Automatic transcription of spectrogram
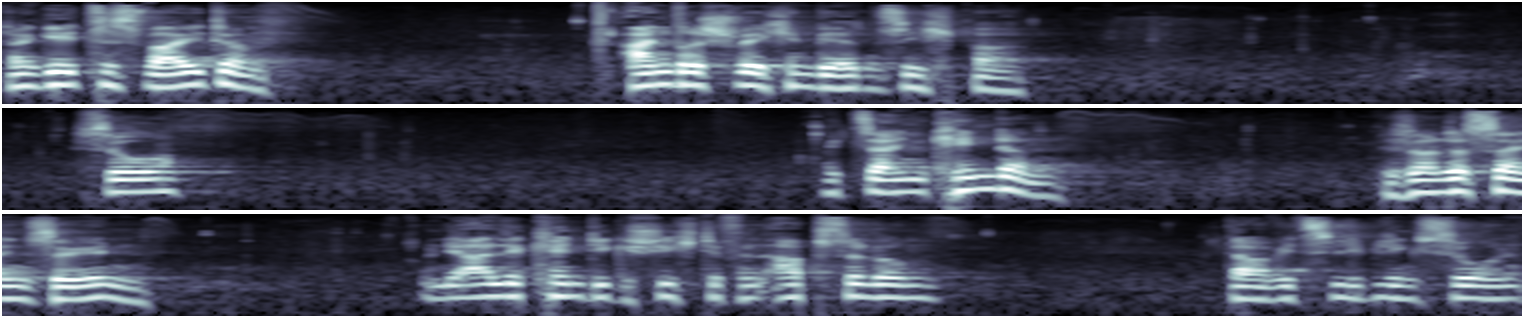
Dann geht es weiter. Andere Schwächen werden sichtbar. So mit seinen Kindern, besonders seinen Söhnen. Und ihr alle kennt die Geschichte von Absalom, Davids Lieblingssohn.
